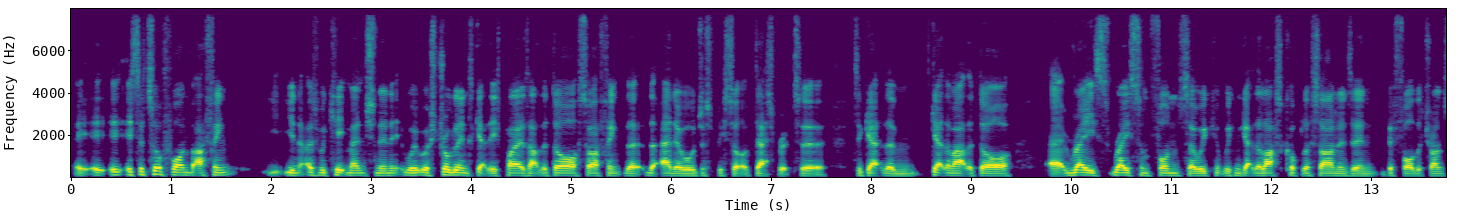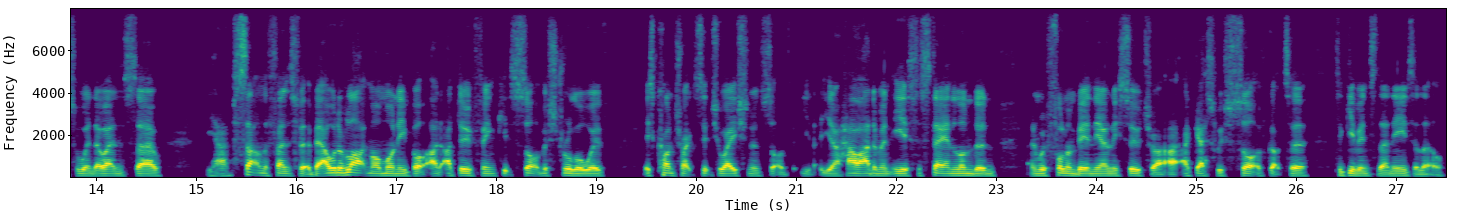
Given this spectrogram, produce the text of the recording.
it, it, it's a tough one, but I think you know, as we keep mentioning it, we're struggling to get these players out the door. So I think that the Edu will just be sort of desperate to to get them get them out the door uh, raise raise some funds so we can we can get the last couple of signings in before the transfer window ends. So yeah, I'm sat on the fence for a bit. I would have liked more money, but I, I do think it's sort of a struggle with his contract situation and sort of you know, you know how adamant he is to stay in London and with Fulham being the only suitor. I, I guess we've sort of got to to give into their needs a little.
